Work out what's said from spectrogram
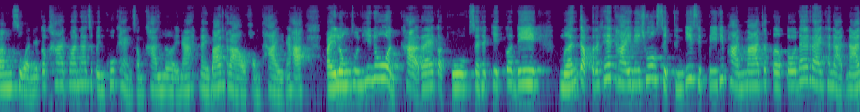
บางส่วนเนี่ยก็คาดว่าน่าจะเป็นคู่แข่งสำคัญเลยนะในบ้านเราของไทยนะคะ ไปลงทุนที่นู่นค่ะแรกก็ถูกเศรษฐกิจก็ดี เหมือนกับประเทศไทยในช่วง 10-20 ปีที่ผ่านมาจะเติบโตได้แรงขนาดนั้น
